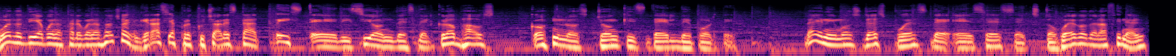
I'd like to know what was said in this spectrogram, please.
Buenos días, buenas tardes, buenas noches. Gracias por escuchar esta triste edición desde el Clubhouse con los Junkies del Deporte. Venimos después de ese sexto juego de la final.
